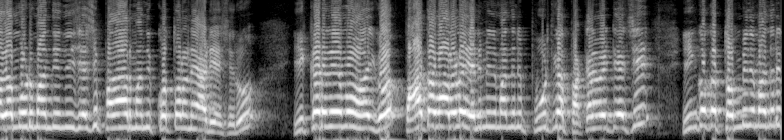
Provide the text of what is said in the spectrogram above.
పదమూడు మందిని తీసేసి పదహారు మంది కొత్తలను యాడ్ చేశారు ఇక్కడనేమో ఇగో పాత వాళ్ళలో ఎనిమిది మందిని పూర్తిగా పక్కన పెట్టేసి ఇంకొక తొమ్మిది మందిని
